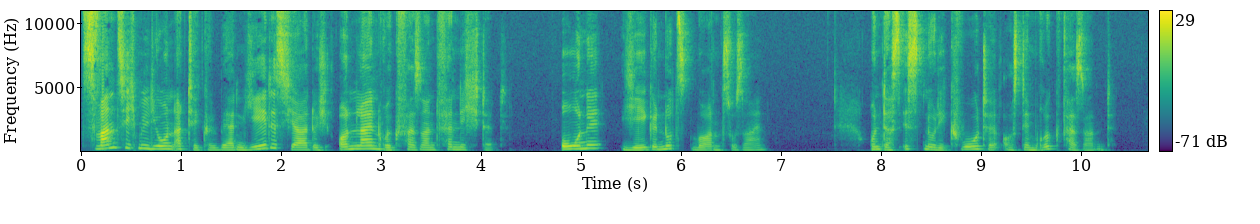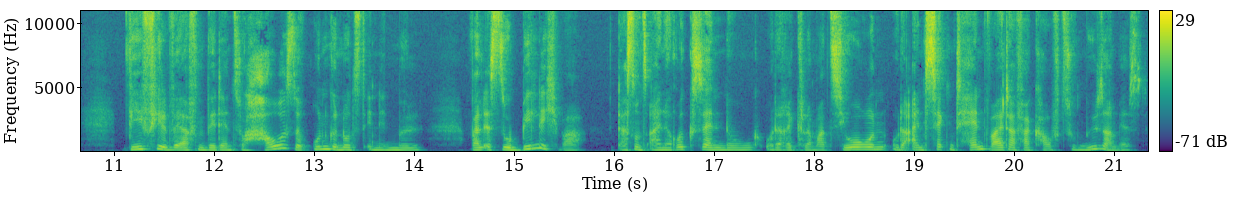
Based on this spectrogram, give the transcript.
20 Millionen Artikel werden jedes Jahr durch Online-Rückversand vernichtet, ohne je genutzt worden zu sein. Und das ist nur die Quote aus dem Rückversand. Wie viel werfen wir denn zu Hause ungenutzt in den Müll, weil es so billig war, dass uns eine Rücksendung oder Reklamation oder ein Second-Hand-Weiterverkauf zu mühsam ist?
